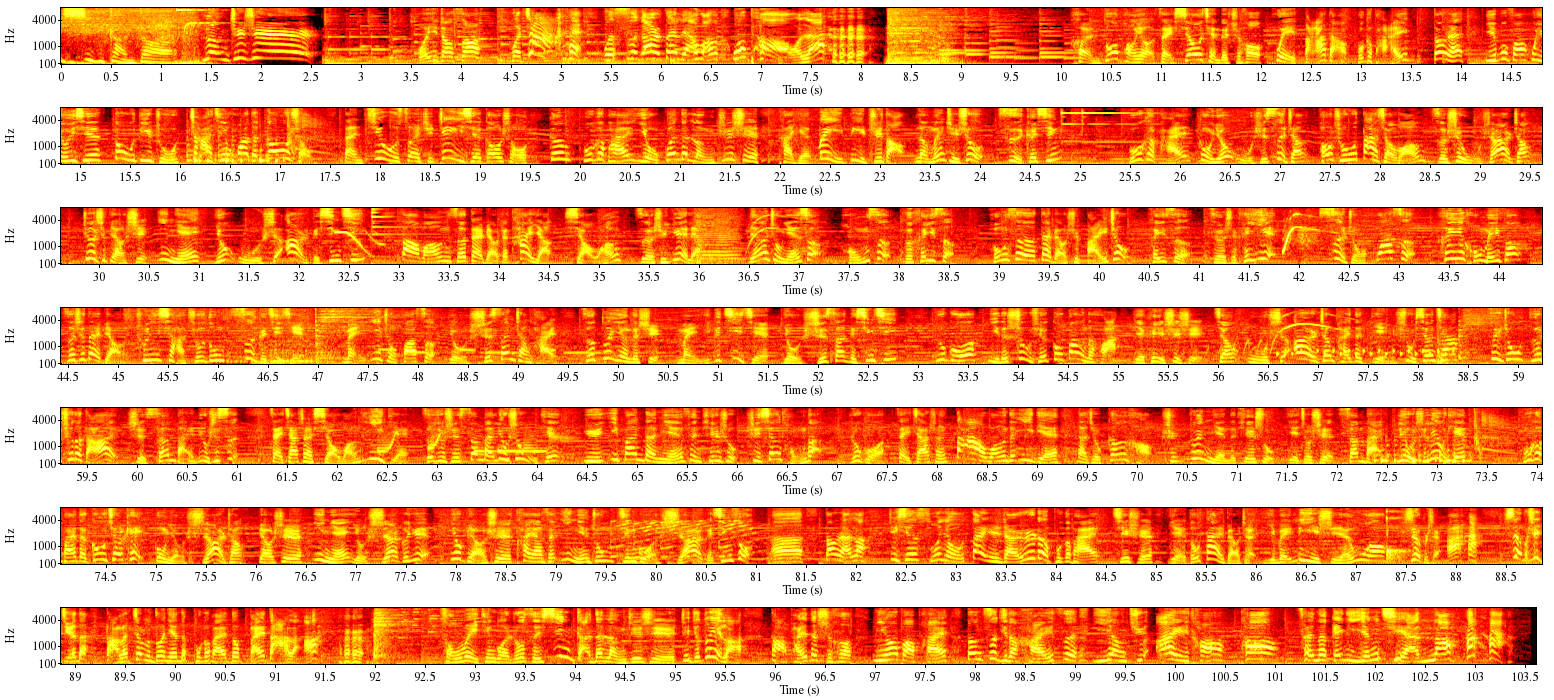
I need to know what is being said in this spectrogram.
性感的冷知识。我一张三，我炸，我四个二带俩王，我跑了。很多朋友在消遣的时候会打打扑克牌，当然也不乏会有一些斗地主、炸金花的高手。但就算是这些高手，跟扑克牌有关的冷知识，他也未必知道。冷门指数四颗星。扑克牌共有五十四张，刨除大小王则是五十二张，这是表示一年有五十二个星期。大王则代表着太阳，小王则是月亮。两种颜色，红色和黑色。红色代表是白昼，黑色则是黑夜。四种花色，黑红梅方则是代表春夏秋冬四个季节。每一种花色有十三张牌，则对应的是每一个季节有十三个星期。如果你的数学够棒的话，也可以试试将五十二张牌的点数相加，最终得出的答案是三百六十四，再加上小王的一点，则就是三百六十五天，与一般的年份天数是相同的。如果再加上大王的一点，那就刚好是闰年的天数，也就是三百六十六天。扑克牌的勾圈 K 共有十二张，表示一年有十二个月，又表示太阳在一年中经过十二个星座。呃，当然了，这些所有带人儿的扑克牌，其实也都代表着一位历史人物哦，是不是啊？是不是觉得打了这么多年的扑克牌都白打了啊？从未听过如此性感的冷知识，这就对了。打牌的时候，你要把牌当自己的孩子一样去爱它，它才能给你赢钱呢。哈哈。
